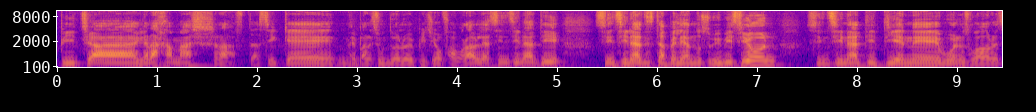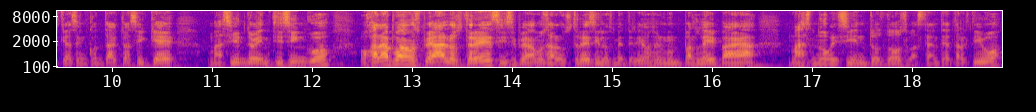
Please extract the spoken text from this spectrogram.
picha Graham Ashcraft. Así que me parece un duelo de picheo favorable a Cincinnati. Cincinnati está peleando su división. Cincinnati tiene buenos jugadores que hacen contacto. Así que más 125. Ojalá podamos pegar a los tres. Y si pegamos a los tres y los meteríamos en un parlay para más 902, bastante atractivo.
